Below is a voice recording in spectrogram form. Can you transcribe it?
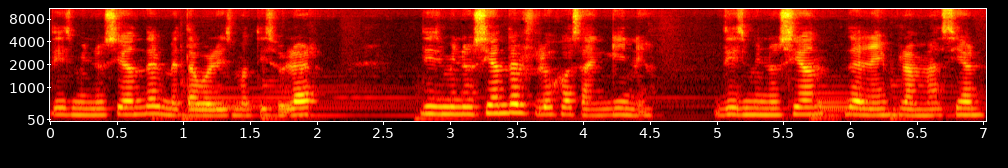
disminución del metabolismo tisular, disminución del flujo sanguíneo, disminución de la inflamación,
